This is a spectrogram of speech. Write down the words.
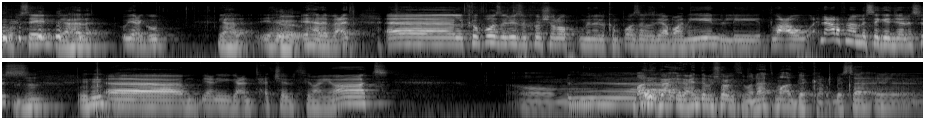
وحسين يا هلا. ويعقوب يا هلا. يا هلا. يا هلا. بعد. آه ال composer يوزو كوشيرو من ال composers اليابانيين اللي طلعوا. إحنا عرفناهم من Sega Genesis. آه يعني قاعد تحكي بالثمانينات. أم، ما أدري إذا- عنده مشروع بالثمانينات ما أتذكر بس آه،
